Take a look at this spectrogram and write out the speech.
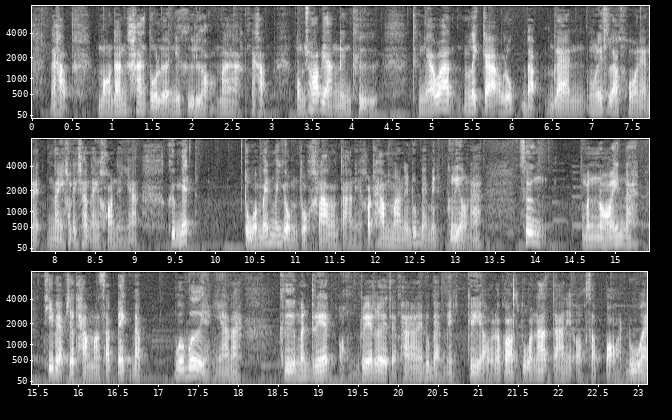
ๆนะครับ มองด้านข้างตัวเรือนนี่คือหล่อมากนะครับ ผมชอบอย่างหนึ่งคือ ถึงแม้ว่านาฬิกาลุกแบบแบรนด์มอริสลาโคเนี่ยในในคอลเลคชันไอคอนอย่างเงี้ย คือเม็ด ตัวเม็ดมะยมตัวคราวต่างๆเนี่ยเขาทำมาในรูปแบบเม็ดเกลียวนะ ซึ่งมันน้อยนะ ที่แบบจะทำมาสเปคแบบเวอร์ๆอย่างเงี้ยนะคือมันเดรสออกเดรสเลยแต่พาในรูปแบบเม็ดเกลียว แล้วก็ตัวหน้าตาเนี่ยออกสปอร์ตด้วย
